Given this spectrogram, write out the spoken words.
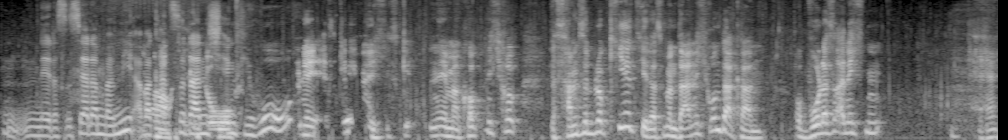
Nee, das ist ja dann bei mir. Aber Ah, kannst du da nicht doof. irgendwie hoch? Nee, es geht nicht. Es geht, nee, man kommt nicht rüber. Das haben sie blockiert hier, dass man da nicht runter kann. Obwohl das eigentlich ein... Hä?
